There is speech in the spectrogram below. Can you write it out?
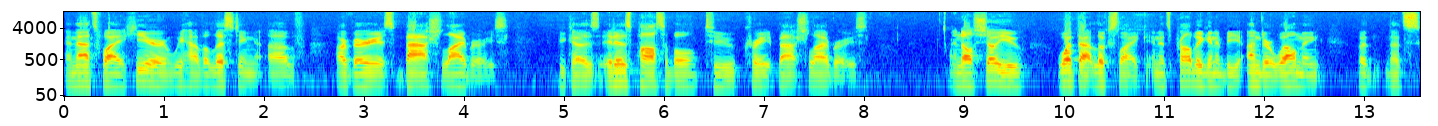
And that's why here we have a listing of our various Bash libraries. Because it is possible to create bash libraries. And I'll show you what that looks like, and it's probably going to be underwhelming, but that's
